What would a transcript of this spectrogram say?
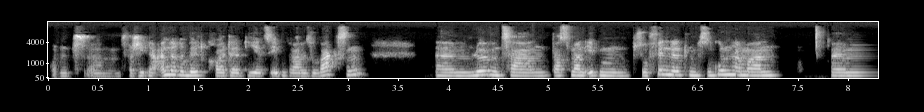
und ähm, verschiedene andere Wildkräuter, die jetzt eben gerade so wachsen. Ähm, Löwenzahn, was man eben so findet, ein bisschen Gundermann. Ähm,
